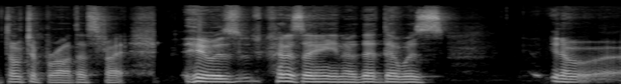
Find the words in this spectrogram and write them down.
Dr. Brar, that's right. Who was kind of saying, you know, that there was, you know,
